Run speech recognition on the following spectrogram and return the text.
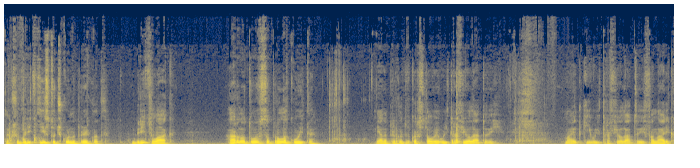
Так що беріть кісточку, наприклад, беріть лак, гарно того все пролакуйте. Я, наприклад, використовую ультрафіолетовий. Маю такий ультрафіолетовий фонарик.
